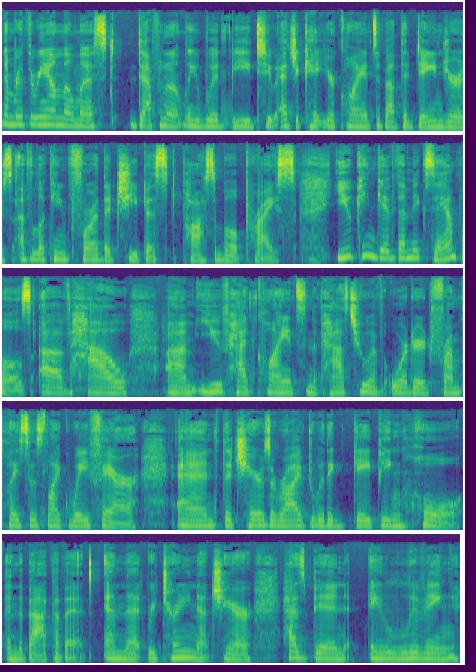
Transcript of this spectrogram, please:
Number three on the list definitely would be to educate your clients about the dangers of looking for the cheapest possible price. You can give them examples of how um, you've had clients in the past who have ordered from places like Wayfair and the chairs arrived with a gaping hole in the back of it, and that returning that chair has been a living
